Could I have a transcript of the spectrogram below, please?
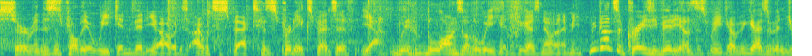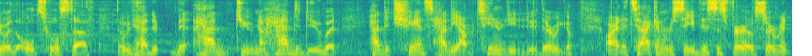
Servant. This is probably a weekend video, I would I would suspect, because it's pretty expensive. Yeah, it belongs on the weekend, if you guys know what I mean. We've done some crazy videos this week. I hope you guys have enjoyed the old school stuff that we've had to, had to, not had to do, but had the chance, had the opportunity to do. There we go. All right, attack and receive. This is Pharaoh's Servant.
